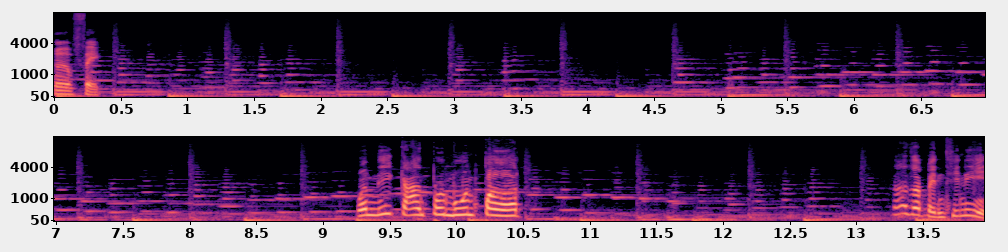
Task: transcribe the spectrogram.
perfect วันนี้การประมูลเปิด น่าจะเป็นที่นี่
